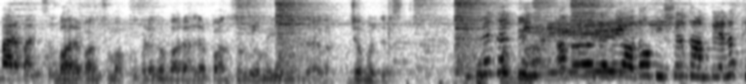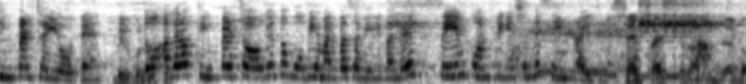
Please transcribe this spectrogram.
बारह पाँच सौ। बारह पाँच सौ में आपको पड़ेगा बारह हज़ार पाँच सौ। रुपये में ये मिल जाएगा। ज़बरदस्त। इसमें सर Super deal। थिंक अब जैसे ये होता है ऑफिशियल काम के लिए ना थिंक पैड चाहिए होते हैं। बिल्कुल तो बिल्कुल। अगर आप थिंक पैड चाहोगे तो वो भी हमारे पास अवेलेबल है। सेम कॉन्फ़िगरेशन में सेम प्राइस में। सेम प्राइस के साथ हाँ। मिल जाएगा।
